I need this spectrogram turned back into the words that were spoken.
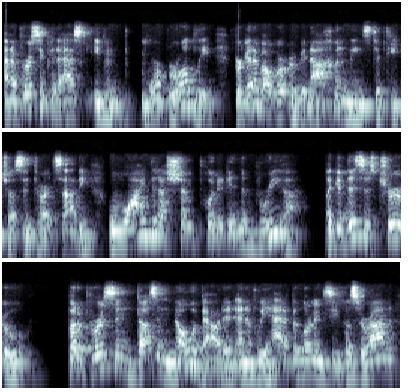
And a person could ask even more broadly, forget about what Rabbi Nachman means to teach us in Tartsadi. Why did Hashem put it in the Bria? Like if this is true, but a person doesn't know about it, and if we hadn't been learning Sichos HaRan,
